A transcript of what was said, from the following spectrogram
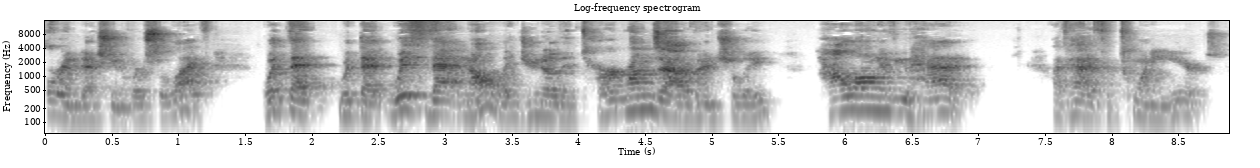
or index universal life with that with that with that knowledge you know the term runs out eventually. How long have you had it? I've had it for 20 years.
